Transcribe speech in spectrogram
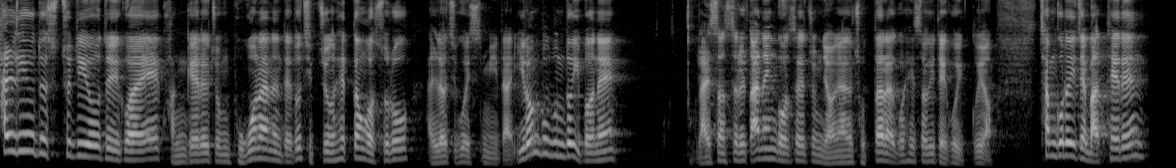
할리우드 스튜디오들과의 관계를 좀 복원하는 데도 집중을 했던 것으로 알려지고 있습니다. 이런 부분도 이번에 라이선스를 따낸 것에 좀 영향을 줬다라고 해석이 되고 있고요. 참고로 이제 마텔은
